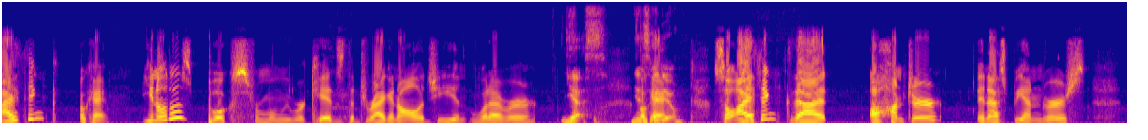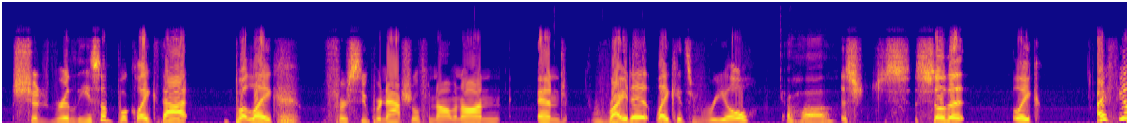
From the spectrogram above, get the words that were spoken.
I think, okay, you know those books from when we were kids, the Dragonology and whatever? Yes. Yes, Okay. I do. So I think that a hunter in SPN verse should release a book like that, but like for supernatural phenomenon and write it like it's real Uh huh. so that like I feel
